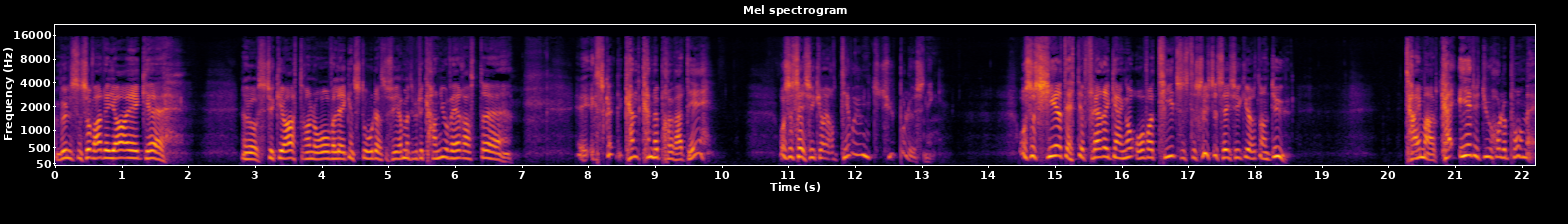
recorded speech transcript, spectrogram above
I begynnelsen så var det ja, jeg eh, Når psykiateren og overlegen sto der, så sa ja, men det kan jo være at eh, skal, kan, kan vi prøve det? Og så sier sykepleieren ja, det var jo en superløsning. Og så skjer dette flere ganger over tid, så til slutt så sier sykepleieren du, time out. Hva er det du holder på med?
